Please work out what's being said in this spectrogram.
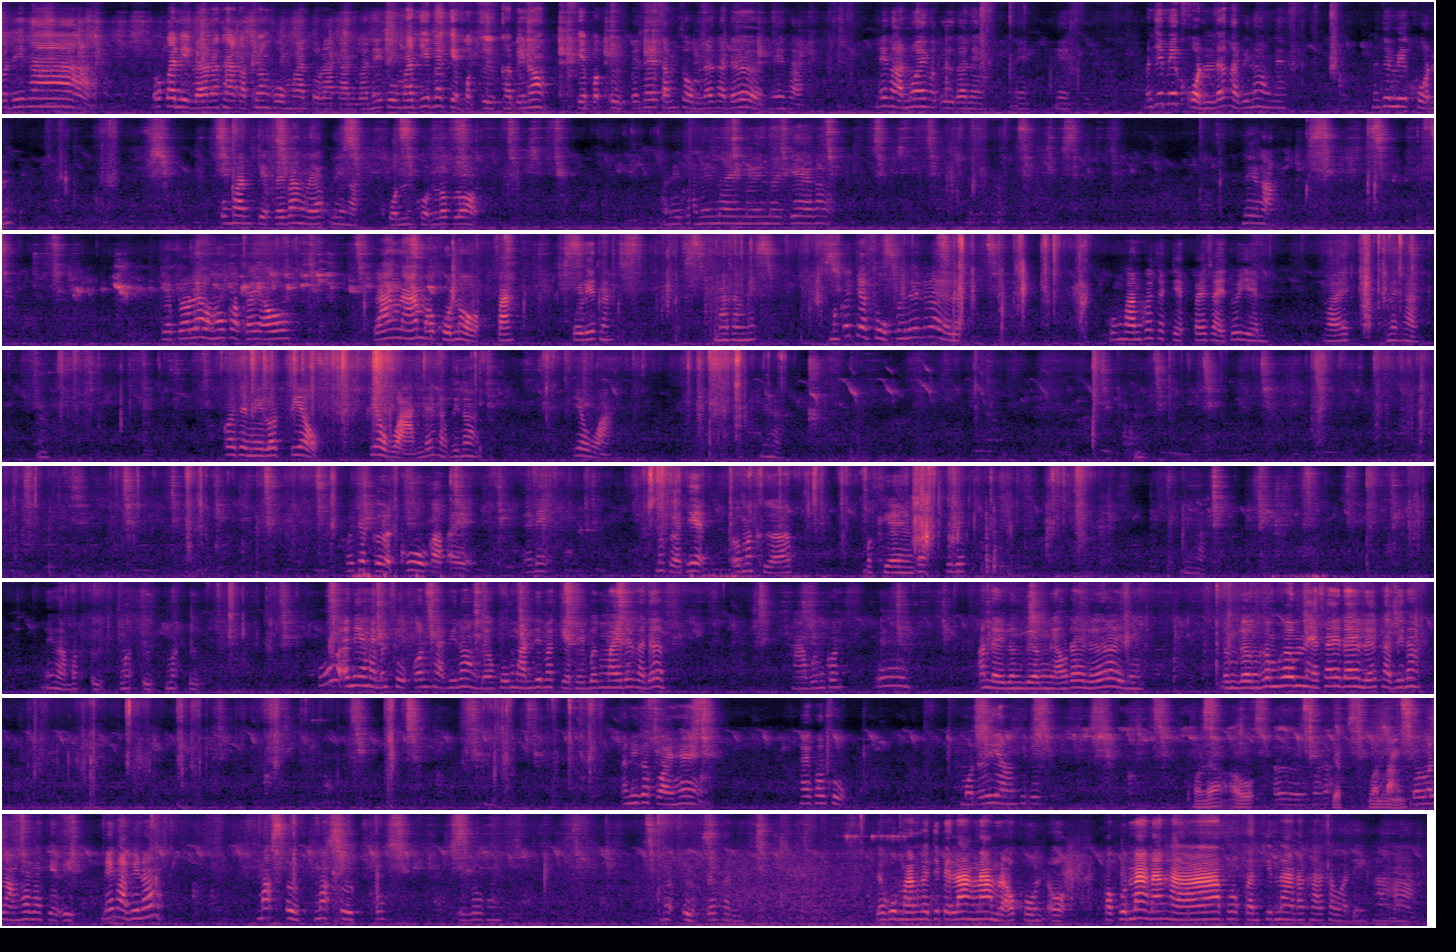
วัสดีค่ะพบกันอีกแล้วนะคะ กับช่องคุมพันตุลาการวันนี้คุมพันยิบมาเก็บปักอึกค่ะพี่น้องเก็บปักอึกไปใช้ตำส้มแล้วค่ะเด้อนี่ค่ะนี่ค่ะน่วยปักอึกกันเนี่ยนี่นี่มันจะมีขนแล้วค่ะพี่น้องเนี่ยมันจะมีขนคุมพันเก็บไปบ้างแล้วนี่ค่ะ ขนขนรอบๆอันนี้อันนี้น่วยน่วยน่วยแก้แล้วนี่ค่ะ เก็บแล้วแล้วเขาก็ไปเอา ล้างน้ำเอาขนออกปะโพลิสนะ มาทางนี้ มันก็จะสุกไปเรื่อยๆแหละกุมพันธุ์ก็จะเก็บไปใส่ตู้เย็น ไว้นี่ค่ะอืมก็จะมีรสเปรี้ยว เปรี้ยวหวานด้วยค่ะพี่น้อง เปรี้ยวหวาน นี่ค่ะ จะเกิดคู่กับไอ้ไอ้นี่มะเขือเทศเออมะเขือมะเขืออย่างก็พี่เล็กนี่ค่ะนี่ค่ะมะอึกมะอึกมะอึกโอ้อันนี้ให้มันสุกก่อนค่ะพี่น้องเดี๋ยวคุมพันธุ์ที่มาเก็บให้เบิ้งไม้ด้อค่ะเด้อหาเบิ้งก่อนโอ้อันใดเหลืองๆเนี่ยเอาได้เลยเนี่ยเหลืองๆเพิ่มๆเนี่ยใส่ได้เลยค่ะพี่น้อง อันนี้ก็ปล่อยให้ ให้เขาสุก หมดหรือยังพี่ดิ๊กพอแล้วเอาเออพอแล้วเก็บวันหลัง เดี๋ยววันหลังค่อยมาเก็บอีกนี่ค่ะพี่น้องมะอึกมะอึกโอ้อีกโลกหนึ่งมะอึกด้วยค่ะเนี่ยเดี๋ยวคุณพันธุ์ก็จะไปล้างน้ำแล้วเอาโคลนออกขอบคุณมากนะคะ พบกันคลิปหน้านะคะ สวัสดีค่ะ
